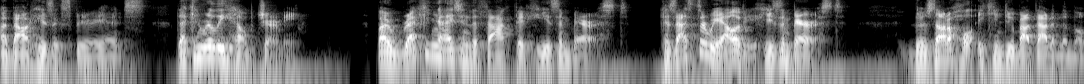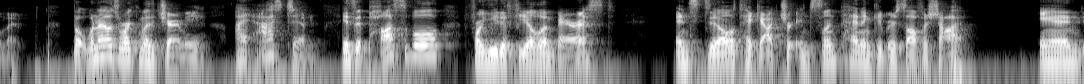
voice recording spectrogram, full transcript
about his experience, that can really help Jeremy by recognizing the fact that he is embarrassed. Because that's the reality. He's embarrassed. There's not a whole he can do about that in the moment. But when I was working with Jeremy, I asked him, is it possible for you to feel embarrassed and still take out your insulin pen and give yourself a shot? And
